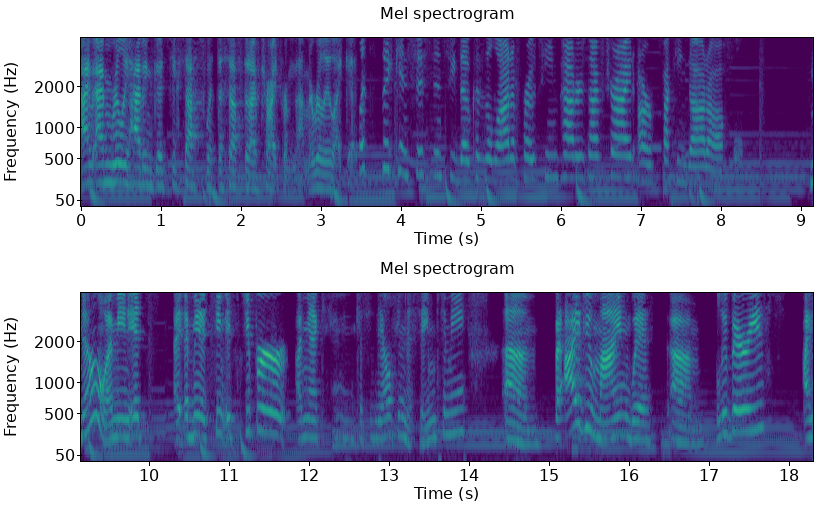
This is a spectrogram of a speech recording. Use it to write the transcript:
i'm really having good success with the stuff that i've tried from them. I really like it. What's the consistency though? Because a lot of protein powders I've tried are fucking god awful. No, I mean it's. I, I mean it seems it's super. I mean, I guess they all seem the same to me. Um, but I do mine with um, blueberries. I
